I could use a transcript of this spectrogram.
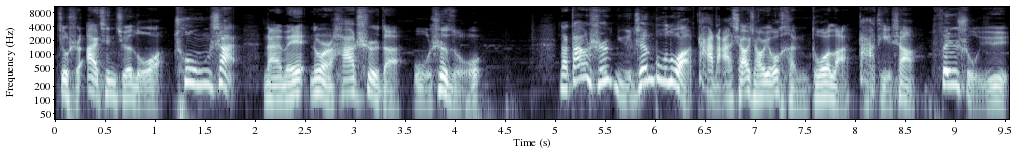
就是爱新觉罗充善，乃为努尔哈赤的五世祖。那当时女真部落大大小小有很多了，大体上分属于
